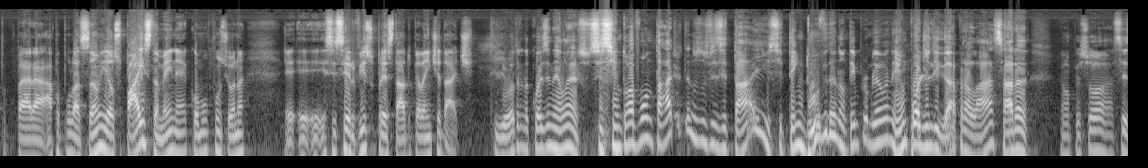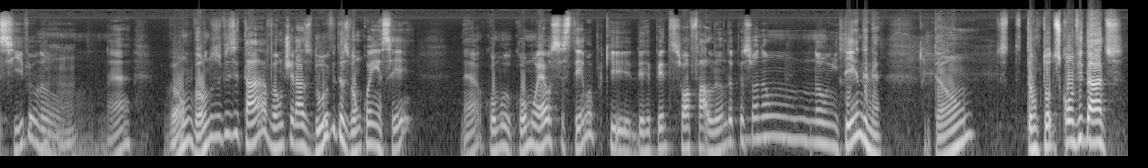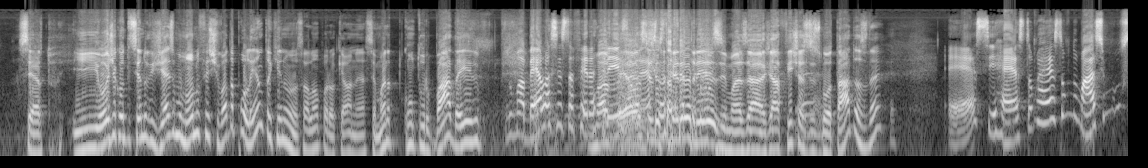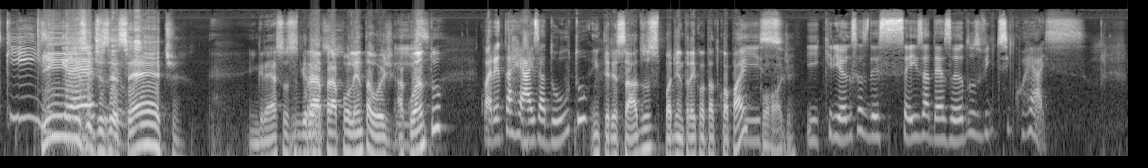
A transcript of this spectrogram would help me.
a população e aos pais também, né, como funciona eh, eh, esse serviço prestado pela entidade. E outra coisa, né, Lércio? Se sintam à vontade de nos visitar e se tem dúvida, não tem problema nenhum, pode ligar para lá. Sara é uma pessoa acessível, no, Uhum. né? Vão, vão nos visitar, vão tirar as dúvidas, vão conhecer. né? Como, como é o sistema, porque de repente só falando a pessoa não, não entende, né? Então, estão todos convidados. Certo. E hoje acontecendo o 29 Festival da Polenta aqui no Salão Paroquial, né? Semana conturbada aí. Numa bela sexta-feira Uma 13, bela né? sexta-feira 13, mas ah, já fichas esgotadas, né? É, se restam, restam no máximo uns 15. 15, ingressos, 17. Ingressos, Ingressos. para a Polenta hoje. A Isso. quanto? 40 reais adulto. Interessados, podem entrar em contato com a PAI? Isso. Pode. E crianças de 6 a 10 anos, 25 reais.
